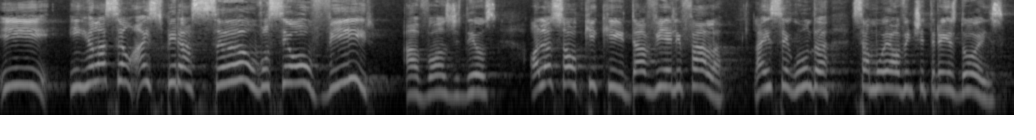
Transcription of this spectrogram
E em relação à inspiração, você ouvir a voz de Deus, olha só o que, que Davi ele fala, lá em 2 Samuel 23, 2.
